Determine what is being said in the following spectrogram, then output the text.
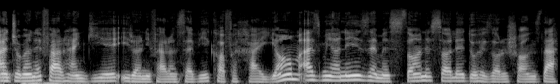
انجمن فرهنگی ایرانی فرانسوی کاف خیام از میانه زمستان سال 2016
